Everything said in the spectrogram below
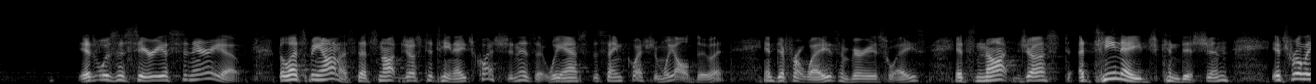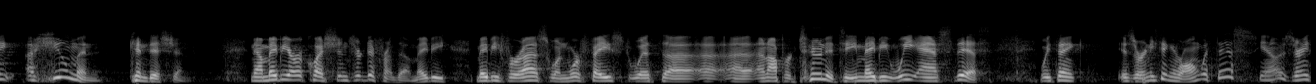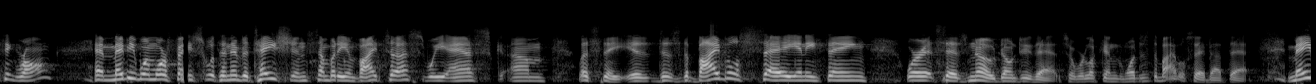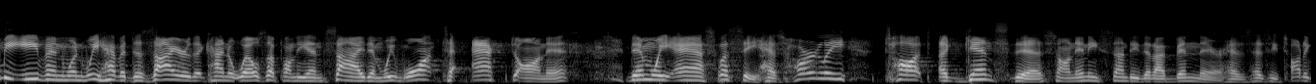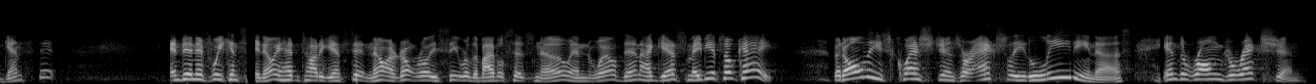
It was a serious scenario. But let's be honest, that's not just a teenage question, is it? We ask the same question. We all do it in different ways, in various ways. It's not just a teenage condition, it's really a human condition. Now, maybe our questions are different, though. Maybe, maybe for us, when we're faced with uh, uh, uh an opportunity, maybe we ask this. We think, is there anything wrong with this? You know, is there anything wrong? And maybe when we're faced with an invitation, somebody invites us, we ask, um, let's see, is, does the Bible say anything where it says, no, don't do that? So we're looking, what does the Bible say about that? Maybe even when we have a desire that kind of wells up on the inside and we want to act on it, then we ask, let's see, has Harley taught against this on any Sunday that I've been there? Has, has he taught against it? And then if we can say, no, he hadn't taught against it, no, I don't really see where the Bible says no, and well, then I guess maybe it's okay. But all these questions are actually leading us in the wrong direction.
